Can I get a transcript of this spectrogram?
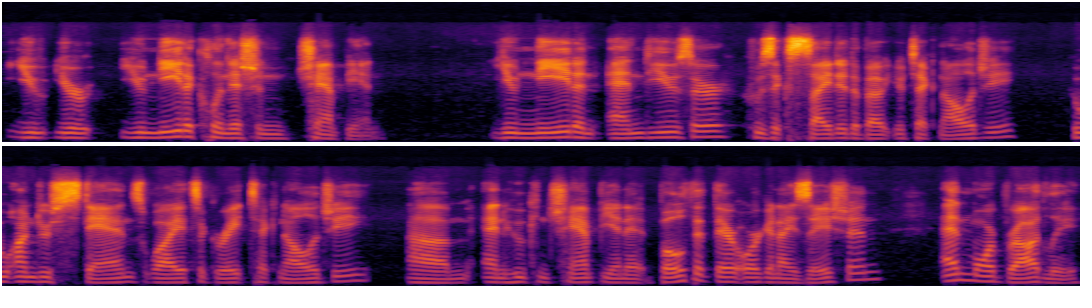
you you're you need a clinician champion you need an end user who's excited about your technology who understands why it's a great technology um, and who can champion it both at their organization and more broadly.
